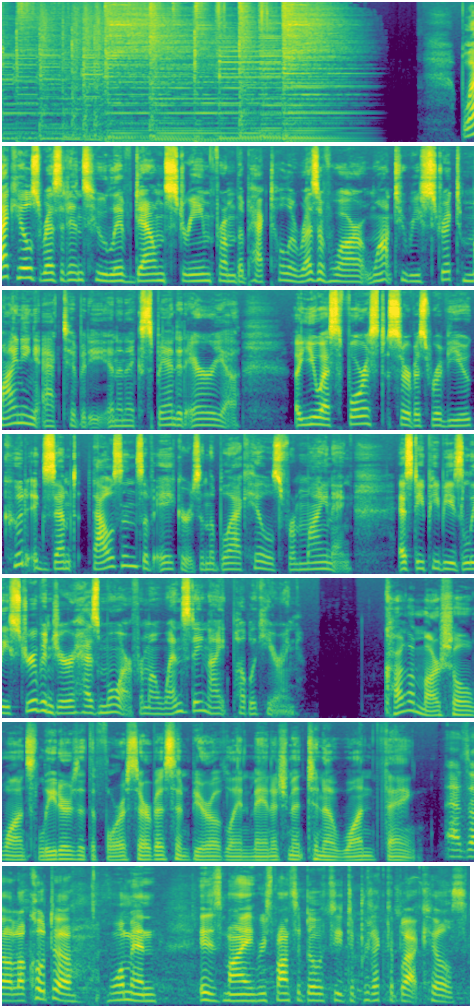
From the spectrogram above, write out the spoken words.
Black Hills residents who live downstream from the Pactola Reservoir want to restrict mining activity in an expanded area. A U.S. Forest Service review could exempt thousands of acres in the Black Hills from mining. SDPB's Lee Strubinger has more from a Wednesday night public hearing. Carla Marshall wants leaders at the Forest Service and Bureau of Land Management to know one thing. As a Lakota woman, it is my responsibility to protect the Black Hills.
